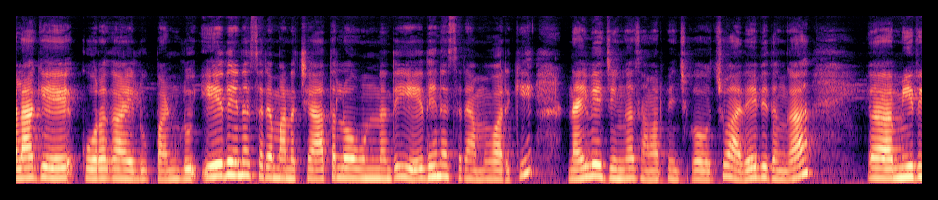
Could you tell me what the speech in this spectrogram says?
అలాగే కూరగాయలు పండ్లు ఏదైనా సరే మన చేతలో ఉన్నది ఏదైనా సరే అమ్మవారికి నైవేద్యంగా సమర్పించుకోవచ్చు. అదేవిధంగా మీరు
